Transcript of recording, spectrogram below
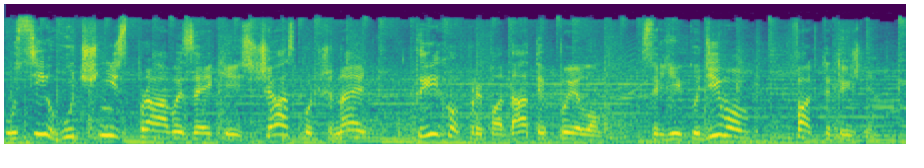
усі гучні справи за якийсь час починають тихо припадати пилом. Сергій Кудімов, факти тижня.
